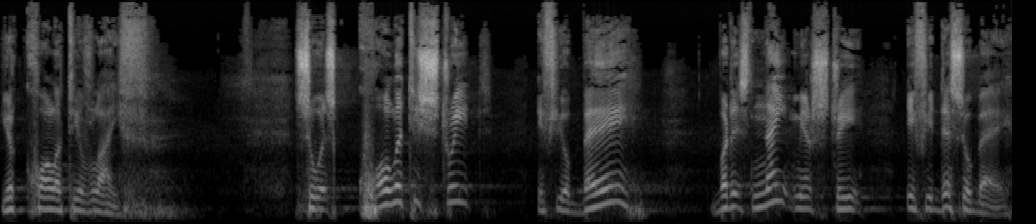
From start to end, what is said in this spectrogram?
your quality of life. So it's quality street if you obey, but it's nightmare street if you disobey.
